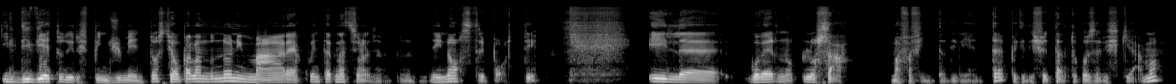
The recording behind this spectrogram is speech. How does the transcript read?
il divieto di respingimento, stiamo parlando non in mare, acqua internazionale, nei nostri porti. Il eh, governo lo sa, ma fa finta di niente, perché dice tanto cosa rischiamo,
